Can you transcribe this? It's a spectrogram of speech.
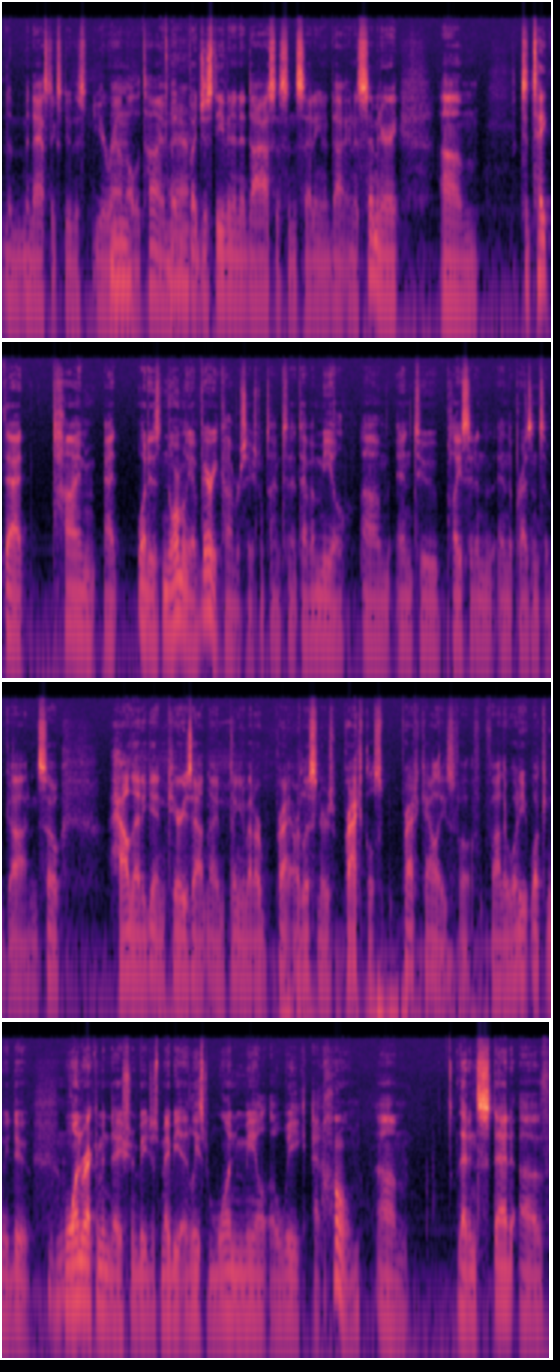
the monastics do this year round all the time, but Yeah. but just even in a diocesan setting in a di- in a seminary, um, to take that time at what is normally a very conversational time to, to have a meal um, and to place it in the, in the presence of God. And so, how that again carries out, and I'm thinking about our our listeners' practical practicalities. Father, what do you, what can we do? One recommendation would be just maybe at least one meal a week at home. Um, that instead of,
